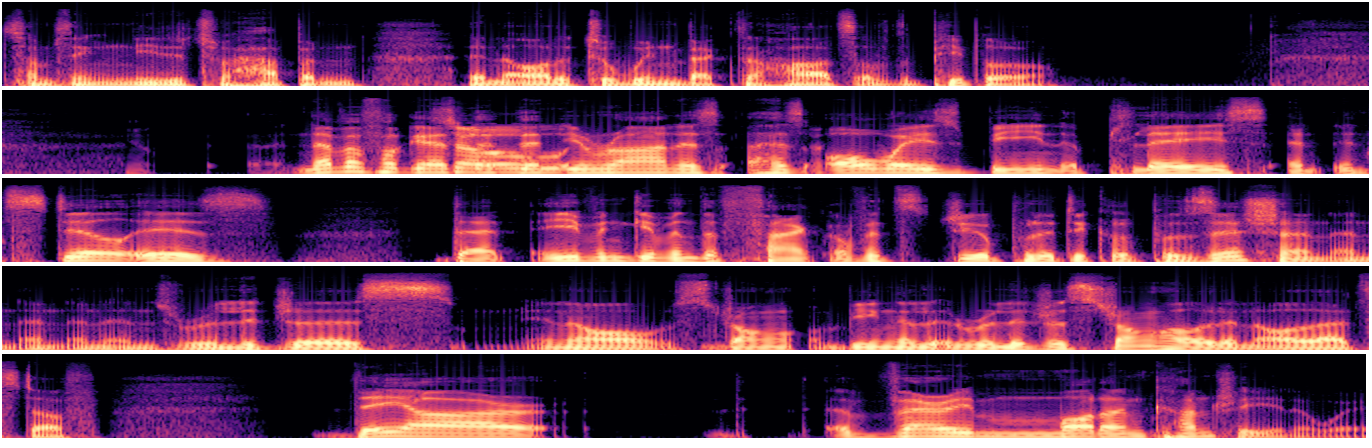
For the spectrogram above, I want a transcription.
something needed to happen in order to win back the hearts of the people. Never forget So- that, that Iran is has always been a place and it still is that even given the fact of its geopolitical position and, and, and, and religious, you know, strong being a religious stronghold and all that stuff, they are a very modern country in a way.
